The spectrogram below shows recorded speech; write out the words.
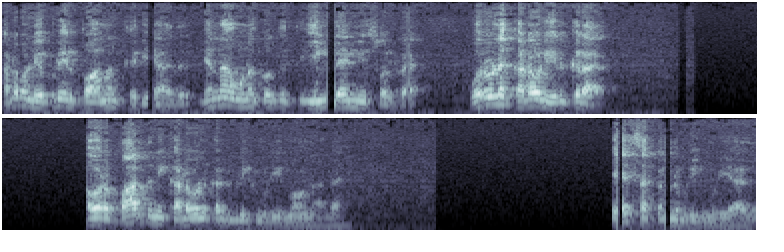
கடவுள் எப்படி இருப்பான்னு தெரியாது. ஏன்னா உனக்கு வந்து இல்லைன்னு நீ சொல்ற? ஒருவேளை கடவுள் இருக்கிறார். அவரை பார்த்து நீ கடவுள் கண்டுபிடிக்க முடியுமா உன்னால? ஏசா கண்டுபிடிக்க முடியாது.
